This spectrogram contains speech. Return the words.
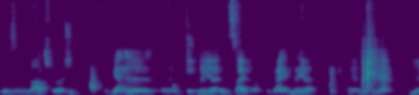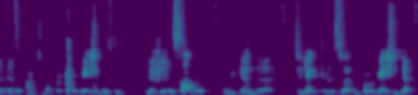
Here's an enlarged version. Again, a, a thin layer inside of the guiding layer, and we have here as a function of the propagation distance, we have here a sample, and we can uh, select a certain propagation depth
